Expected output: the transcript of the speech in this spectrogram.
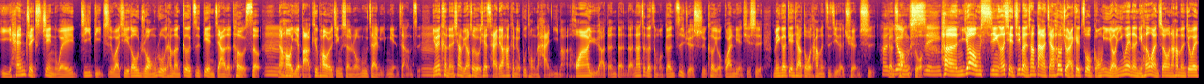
以 Hendrix Gin 为基底之外，其实都融入他们各自店家的特色，嗯，然后也把 Q Power 的精神融入在里面，这样子。嗯，因为可能像比方说有些材料它可能有不同的含义嘛，花语啊等等的，那这个怎么跟自觉时刻有关联？其实每个店家都有他们自己的诠释跟创作，很用心，很用心，而且基本上大家喝酒还可以做公益哦，因为呢，你喝完之后呢，他们就会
